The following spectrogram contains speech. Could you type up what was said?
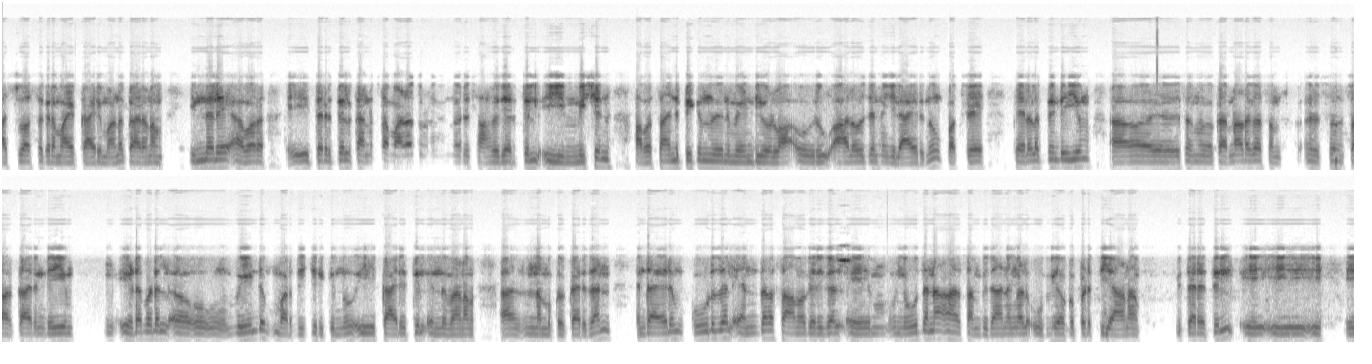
ആശ്വാസകരമായ കാര്യമാണ്. കാരണം ഇന്നലെ അവർ ഇത്തരത്തിൽ കനത്ത മഴ തുടരുന്ന ഒരു സാഹചര്യത്തിൽ ഈ മിഷൻ അവസാനിപ്പിക്കുന്നതിന് വേണ്ടിയുള്ള ഒരു ആലോചനയിലായിരുന്നു. പക്ഷേ കേരളത്തിന്റെയും കർണാടക സർക്കാരിന്റെയും ഇടപെടൽ വീണ്ടും വർദ്ധിച്ചിരിക്കുന്നു ഈ കാര്യത്തിൽ എന്ന് വേണം നമുക്ക് കരുതാൻ. എന്തായാലും കൂടുതൽ യന്ത്ര സാമഗ്രികൾ നൂതന സംവിധാനങ്ങൾ ഉപയോഗപ്പെടുത്തിയാണ് ഇത്തരത്തിൽ ഈ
